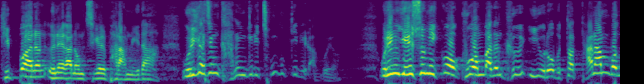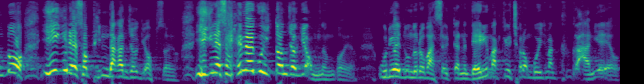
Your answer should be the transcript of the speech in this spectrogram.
기뻐하는 은혜가 넘치길 바랍니다. 우리가 지금 가는 길이 천국길이라고요. 우리는 예수 믿고 구원받은 그 이후로부터 단 한 번도 이 길에서 빗나간 적이 없어요. 이 길에서 헤매고 있던 적이 없는 거예요. 우리의 눈으로 봤을 때는 내리막길처럼 보이지만 그거 아니에요.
